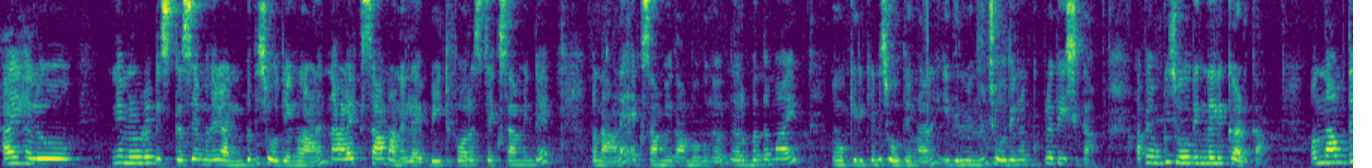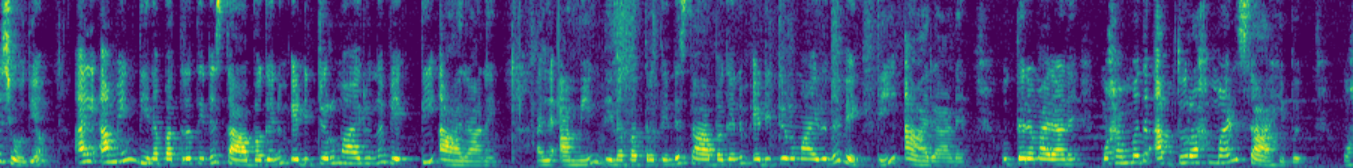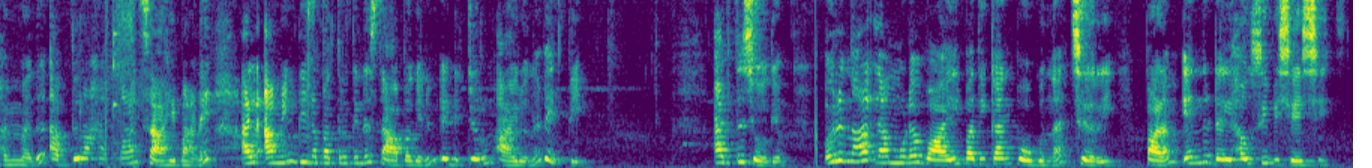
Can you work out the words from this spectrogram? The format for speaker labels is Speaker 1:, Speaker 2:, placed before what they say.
Speaker 1: Hi hello ഇനി നമ്മളിവിടെ discuss ചെയ്യാൻ പോകുന്ന ഒരു അൻപത് ചോദ്യങ്ങളാണ്. നാളെ എക്സാം ആണ് അല്ലേ? ബീറ്റ് ഫോറസ്റ്റ് എക്സാമിന്റെ അപ്പോൾ നാളെ എക്സാം എഴുതാൻ പോകുന്നവർ നിർബന്ധമായും നോക്കിയിരിക്കേണ്ട ചോദ്യങ്ങളാണ്. ഇതിൽ നിന്നും ചോദ്യങ്ങൾ നമുക്ക് പ്രതീക്ഷിക്കാം. അപ്പോൾ നമുക്ക് ചോദ്യങ്ങളിലേക്ക് കടക്കാം. ഒന്നാമത്തെ ചോദ്യം അൽ അമീൻ ദിനപത്രത്തിന്റെ സ്ഥാപകനും എഡിറ്ററുമായിരുന്ന വ്യക്തി ആരാണ്? അൽ അമീൻ ദിനപത്രത്തിന്റെ സ്ഥാപകനും എഡിറ്ററുമായിരുന്ന വ്യക്തി ആരാണ്? ഉത്തരം ആരാണ്? മുഹമ്മദ് അബ്ദുറഹ്മാൻ സാഹിബ്. മുഹമ്മദ് അബ്ദുറഹ്മാൻ സാഹിബാണ് അൽ അമീൻ ദിനപത്രത്തിന്റെ സ്ഥാപകനും എഡിറ്ററും ആയിരുന്ന വ്യക്തി. അടുത്ത ചോദ്യം ഒരു നാൾ നമ്മുടെ വായിൽ പതിക്കാൻ പോകുന്ന ചെറി പഴം എന്ന് ഡൽഹൌസി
